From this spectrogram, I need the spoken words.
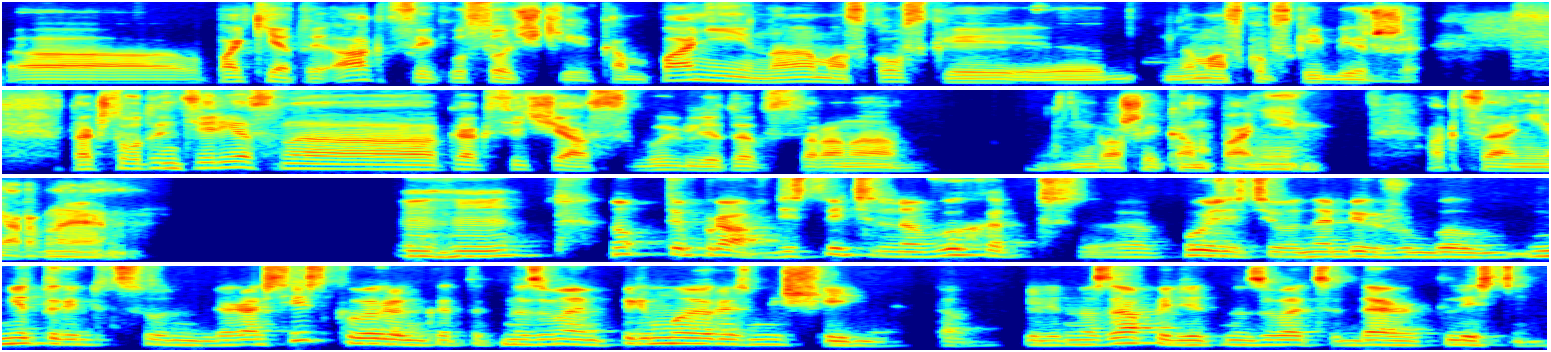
э, пакеты акций, кусочки компании на московской, э, на московской бирже. Так что вот интересно, как сейчас выглядит эта сторона вашей компании, акционерная. Угу. Ну, ты прав. Действительно, выход э, позитива на биржу был нетрадиционный для российского рынка, так называемое прямое размещение. Там, или на Западе это называется direct listing.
